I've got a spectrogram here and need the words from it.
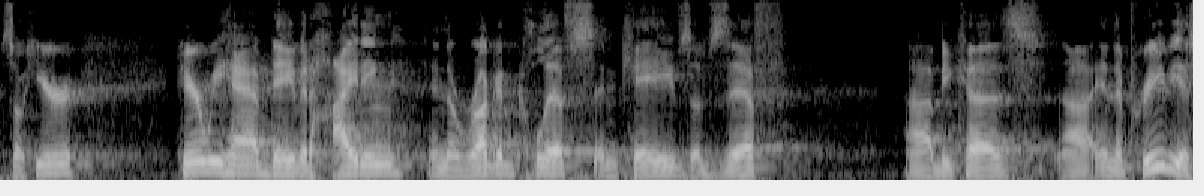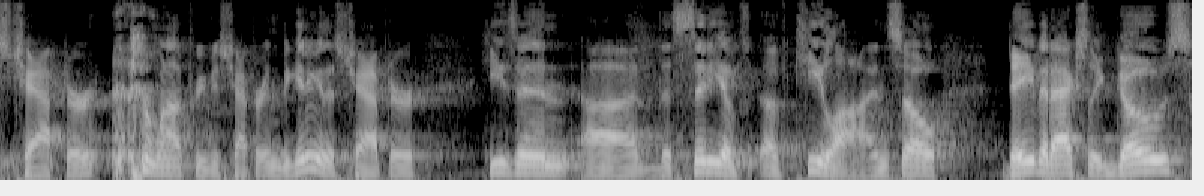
So here, here we have David hiding in the rugged cliffs and caves of Ziph. Uh, because uh, in the previous chapter, well, not the previous chapter, in the beginning of this chapter, he's in uh, the city of, of Keilah. And so David actually goes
